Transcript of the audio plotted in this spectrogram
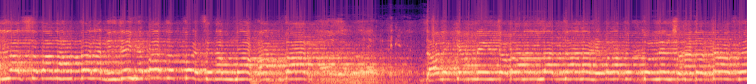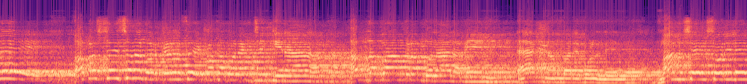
আল্লাহ সুবহানাহু নিজেই হেফাজত করেছেন, আল্লাহু আকবার। তাহলে কেমনে জবান আল্লাহ হেফাজত করলেন শোনা দরকার আছে? অবশ্যই শোনা দরকার আছে, কথা বলেন ঠিক কিনা? আল্লাহ রব্বুল আলামিন এক নম্বরে বললেন, মানুষের শরীরের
